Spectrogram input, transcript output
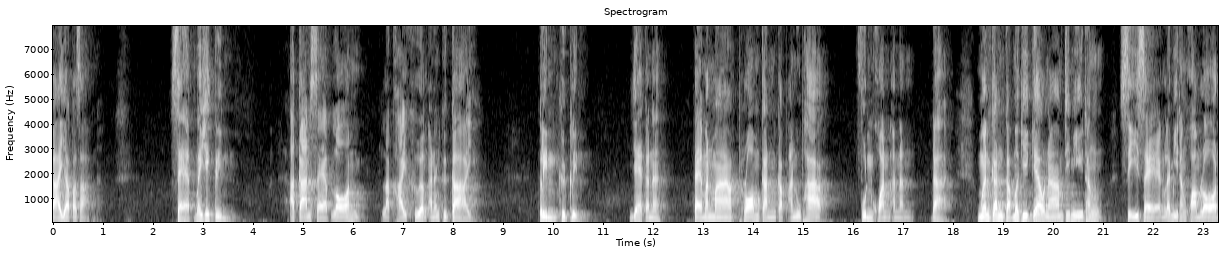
กายะประสาทแสบไม่ใช่กลิ่น อาการแสบร้อนระคายเคือง อันนั้นคือกาย กลิ่นคือกลิ่น แยกกันนะ แต่มันมาพร้อมกันกับอนุภาคฝุ่นควันอันนั้นได้ เหมือนกันกับเมื่อกี้แก้วน้ำที่มีทั้งสีแสงและมีทั้งความร้อน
